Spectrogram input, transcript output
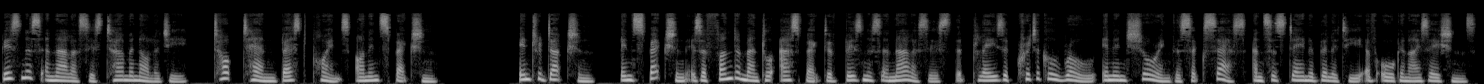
Business Analysis Terminology Top 10 Best Points on Inspection. Introduction Inspection is a fundamental aspect of business analysis that plays a critical role in ensuring the success and sustainability of organizations.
